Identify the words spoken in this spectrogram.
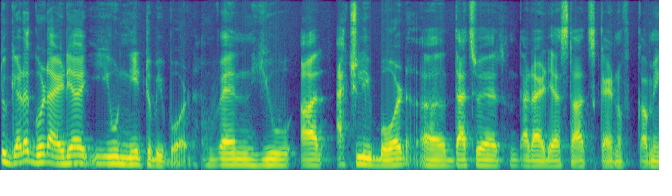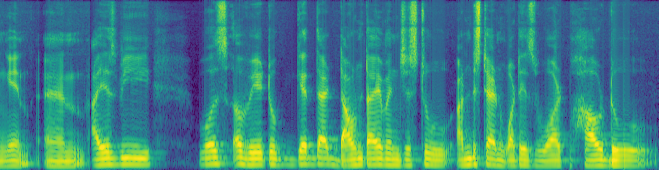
to get a good idea you need to be bored when you are actually bored uh, that's where that idea starts kind of coming in and isb was a way to get that downtime and just to understand what is what, how do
